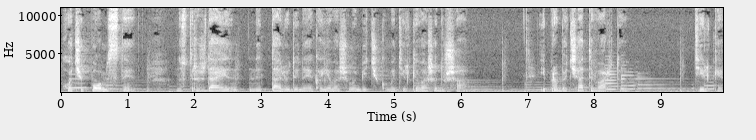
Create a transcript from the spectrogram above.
хоче помсти. Ну страждає не та людина, яка є вашим обідчиком, а тільки ваша душа. І пробачати варто тільки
